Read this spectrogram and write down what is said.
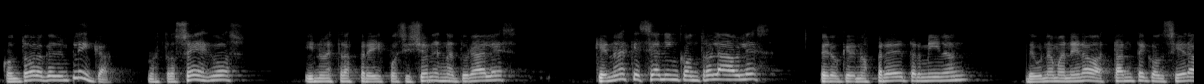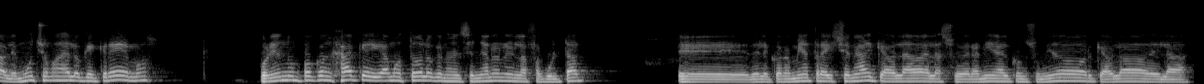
con todo lo que ello implica, nuestros sesgos y nuestras predisposiciones naturales, que no es que sean incontrolables, pero que nos predeterminan de una manera bastante considerable, mucho más de lo que creemos, poniendo un poco en jaque, digamos, todo lo que nos enseñaron en la facultad eh, de la economía tradicional, que hablaba de la soberanía del consumidor, que hablaba de la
